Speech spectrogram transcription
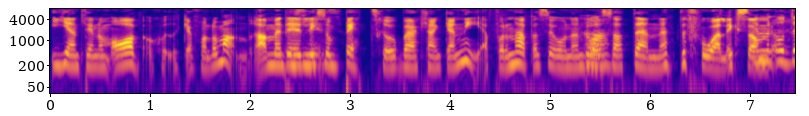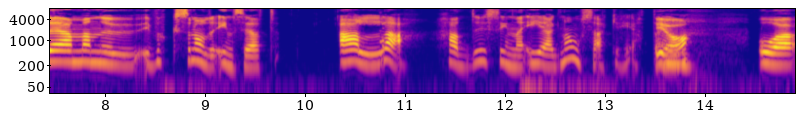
egentligen om avundsjuka från de andra men det är Precis. liksom bättre att börja klanka ner på den här personen då Ja. så att den inte får liksom Ja, men, och det man nu i vuxen ålder inser att alla hade ju sina egna osäkerheter. Ja. Och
